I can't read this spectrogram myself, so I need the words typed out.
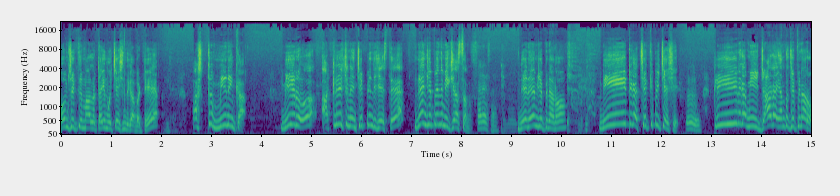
ఓం శక్తి మాల టైం వచ్చేసింది కాబట్టి ఫస్ట్ మీనింకా మీరు అట్లీస్ట్ నేను చెప్పింది చేస్తే నేను చెప్పింది మీకు చేస్తాను. నేనేం చెప్పినాను? నీట్గా చెక్కిపిచ్చేసి. క్లీన్గా మీ జాగా ఎంత చెప్పినారో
